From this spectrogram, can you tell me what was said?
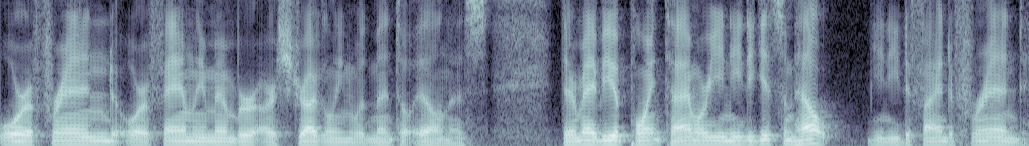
or a friend or a family member are struggling with mental illness, there may be a point in time where you need to get some help. You need to find a friend.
